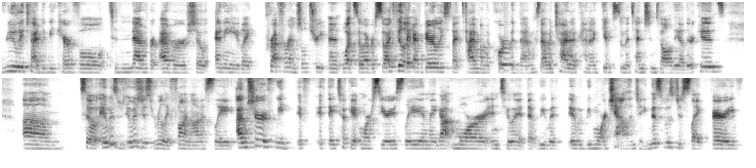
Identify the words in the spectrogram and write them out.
really tried to be careful to never ever show any like preferential treatment whatsoever. So I feel like I barely spent time on the court with them because I would try to kind of give some attention to all the other kids. Um, so it was it was just really fun, honestly. I'm sure if we if if they took it more seriously and they got more into it, that we would it would be more challenging. This was just like very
